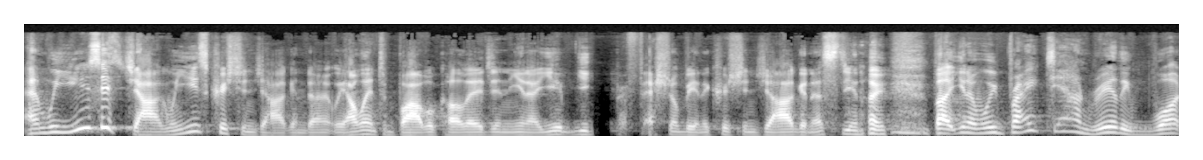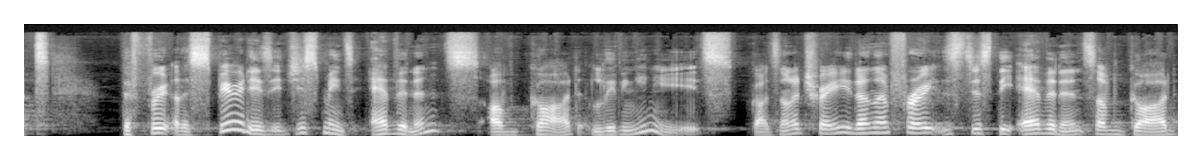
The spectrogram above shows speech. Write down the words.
And we use this jargon, we use Christian jargon, don't we? I went to Bible college and, you know, you, you professional being a Christian jargonist, you know. But, you know, we break down really what the fruit of the Spirit is, it just means evidence of God living in you. It's, God's not a tree, He doesn't have fruit. It's just the evidence of God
